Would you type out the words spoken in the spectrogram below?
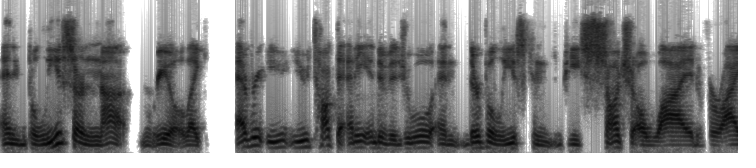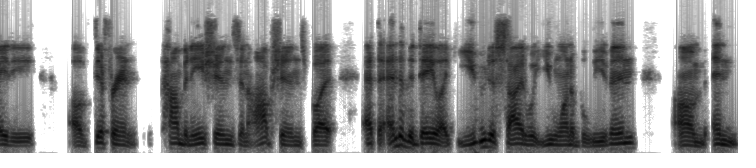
and beliefs are not real. Like every you, you talk to any individual, and their beliefs can be such a wide variety of different combinations and options. But at the end of the day, like you decide what you want to believe in, um, and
